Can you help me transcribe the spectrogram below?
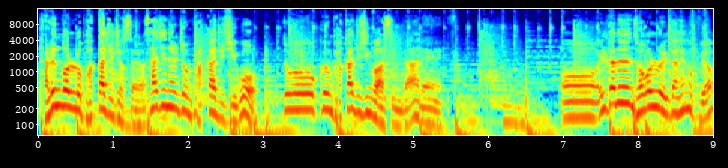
다른 걸로 바꿔주셨어요. 사진을 좀 바꿔주시고 조금 바꿔주신 것 같습니다. 네. 어, 일단은 저걸로 일단 해놓고요.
